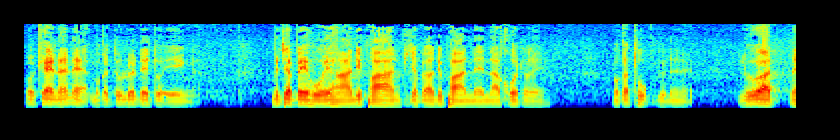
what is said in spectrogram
ก็แค่นั้นเนี่ยมันก็จะรู้ได้ตัวเองไม่ใช่ไปโหยหานิพพานจะไปเอานิพพานในอนาคตอะไรมันก็ทุกข์อยู่นั่นแหละหรือว่าใน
